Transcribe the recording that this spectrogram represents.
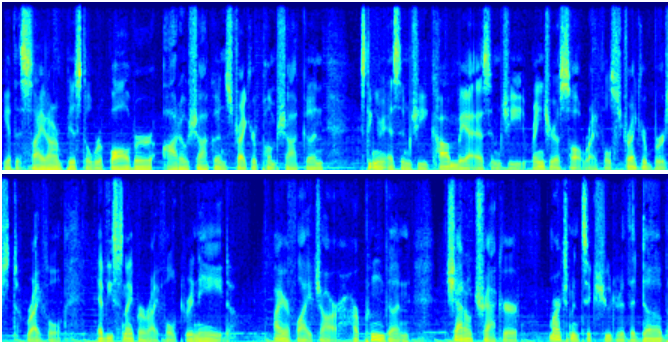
We have the sidearm pistol, revolver, auto shotgun, striker pump shotgun, Stinger SMG, Combat SMG, Ranger Assault Rifle, Striker Burst Rifle, Heavy Sniper Rifle, Grenade, Firefly Jar, Harpoon Gun, Shadow Tracker, Marksman Six Shooter, the Dub,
